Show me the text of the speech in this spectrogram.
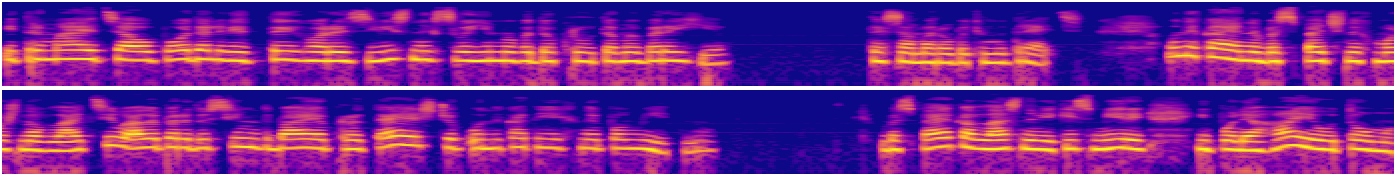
і тримається оподаль від тих горизвісних своїми водокрутами берегів. Те саме робить мудрець. уникає небезпечних можновладців, але передусім дбає про те, щоб уникати їх непомітно. Безпека, власне, в якійсь мірі і полягає у тому,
